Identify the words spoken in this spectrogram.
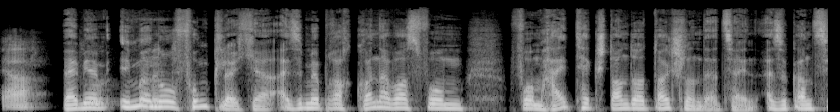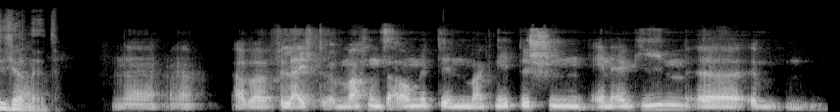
Ja. Weil wir haben immer noch Funklöcher. Also mir braucht keiner was vom, vom Hightech-Standort Deutschland erzählen. Also ganz sicher ja. nicht. Na, ja. Aber vielleicht machen es auch mit den magnetischen Energien, äh, ähm,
